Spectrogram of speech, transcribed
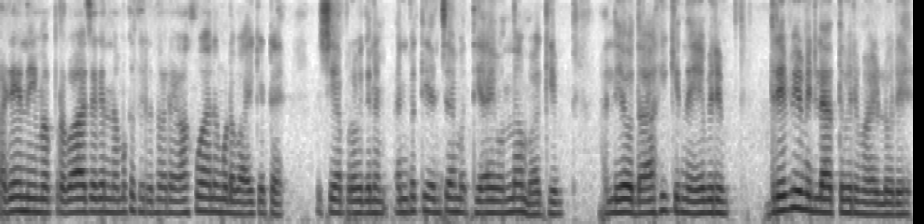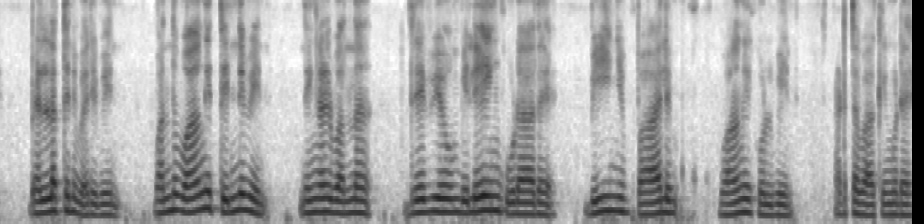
പഴയ നിയമ പ്രവാചകൻ നമുക്ക് തരുന്ന ഒരു ആഹ്വാനം കൂടെ വായിക്കട്ടെ. വിഷയപ്രവചനം അൻപത്തി അഞ്ചാം അധ്യായം ഒന്നാം വാക്യം. അല്ലയോ ദാഹിക്കുന്ന ഏവരും ദ്രവ്യമില്ലാത്തവരുമായുള്ളവരെ വെള്ളത്തിന് വരുവീൻ. വന്ന് വാങ്ങി തിന്നുവീൻ. നിങ്ങൾ വന്ന് ദ്രവ്യവും വിലയും കൂടാതെ വീഞ്ഞും പാലും വാങ്ങിക്കൊള്ളുവീൻ. അടുത്ത വാക്യം കൂടെ.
